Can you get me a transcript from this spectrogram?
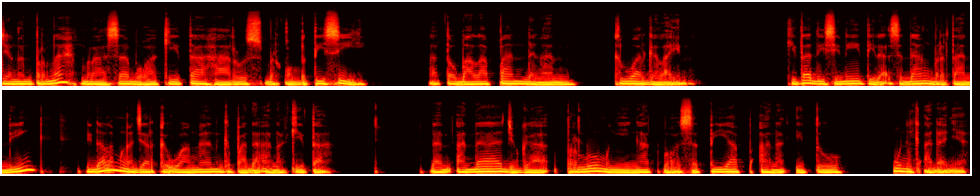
Jangan pernah merasa bahwa kita harus berkompetisi atau balapan dengan keluarga lain. Kita di sini tidak sedang bertanding di dalam mengajar keuangan kepada anak kita. Dan Anda juga perlu mengingat bahwa setiap anak itu unik adanya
